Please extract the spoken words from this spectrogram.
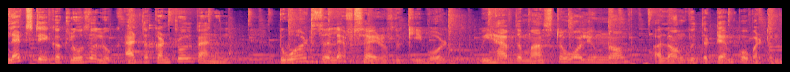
Let's take a closer look at the control panel. Towards the left side of the keyboard, we have the master volume knob along with the tempo button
